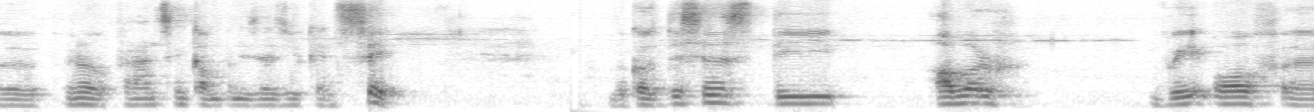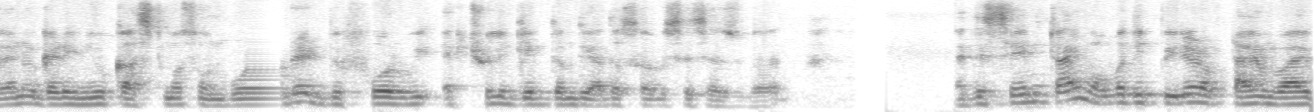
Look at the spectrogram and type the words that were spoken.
uh, you know, financing companies, as you can say, because this is the our way of uh, you know getting new customers onboarded before we actually give them the other services as well. At the same time, over the period of time, why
